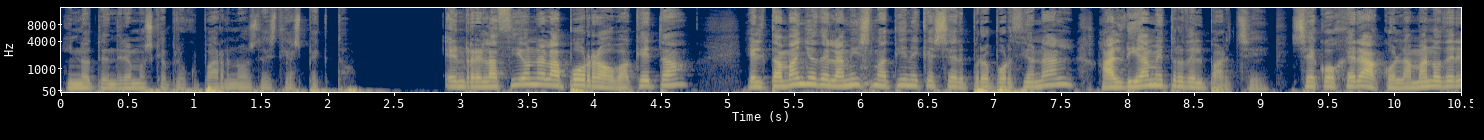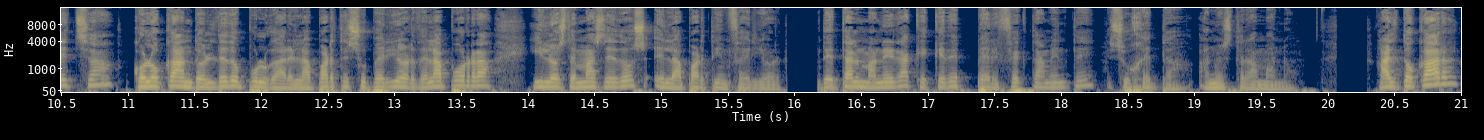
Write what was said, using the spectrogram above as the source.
y no tendremos que preocuparnos de este aspecto. En relación a la porra o baqueta, el tamaño de la misma tiene que ser proporcional al diámetro del parche. Se cogerá con la mano derecha colocando el dedo pulgar en la parte superior de la porra y los demás dedos en la parte inferior, de tal manera que quede perfectamente sujeta a nuestra mano. Al tocar,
